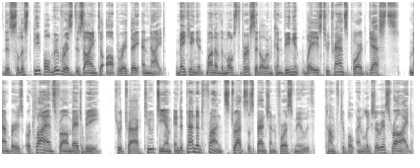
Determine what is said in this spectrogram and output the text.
this Celeste People Mover is designed to operate day and night, making it one of the most versatile and convenient ways to transport guests, members or clients from A to B. TrueTrack 2TM independent front strut suspension for a smooth, comfortable and luxurious ride.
